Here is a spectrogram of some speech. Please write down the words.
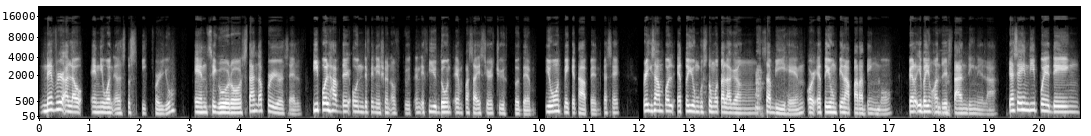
never allow anyone else to speak for you. And siguro, stand up for yourself. People have their own definition of truth. And if you don't emphasize your truth to them, you won't make it happen. Kasi, for example, ito yung gusto mo talagang sabihin or ito yung pinaparating mo, pero iba yung understanding nila Kasi hindi pwedeng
